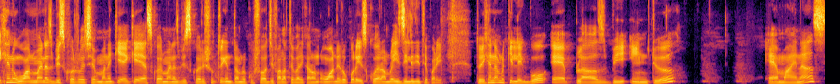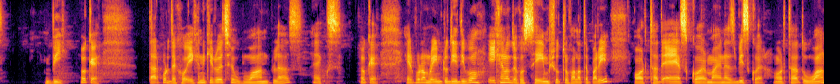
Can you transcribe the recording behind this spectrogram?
এখানে ওয়ান মাইনাস বি স্কোয়ার রয়েছে মানে কি একে এ স্কোয়ার মাইনাস বি স্কোয়ারের সূত্রে কিন্তু আমরা খুব সহজে ফালাতে পারি, কারণ ওয়ানের উপরে স্কোয়ার আমরা ইজিলি দিতে পারি। তো এখানে আমরা কি লিখব? A plus b into a minus b okay তারপর দেখো, এখানে কি রয়েছে? ওয়ান প্লাস এক্স ওকে এরপর আমরা ইন্টু দিয়ে দিব। এইখানেও দেখো সেম সূত্র ফালাতে পারি, অর্থাৎ a square minus b square অর্থাৎ one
